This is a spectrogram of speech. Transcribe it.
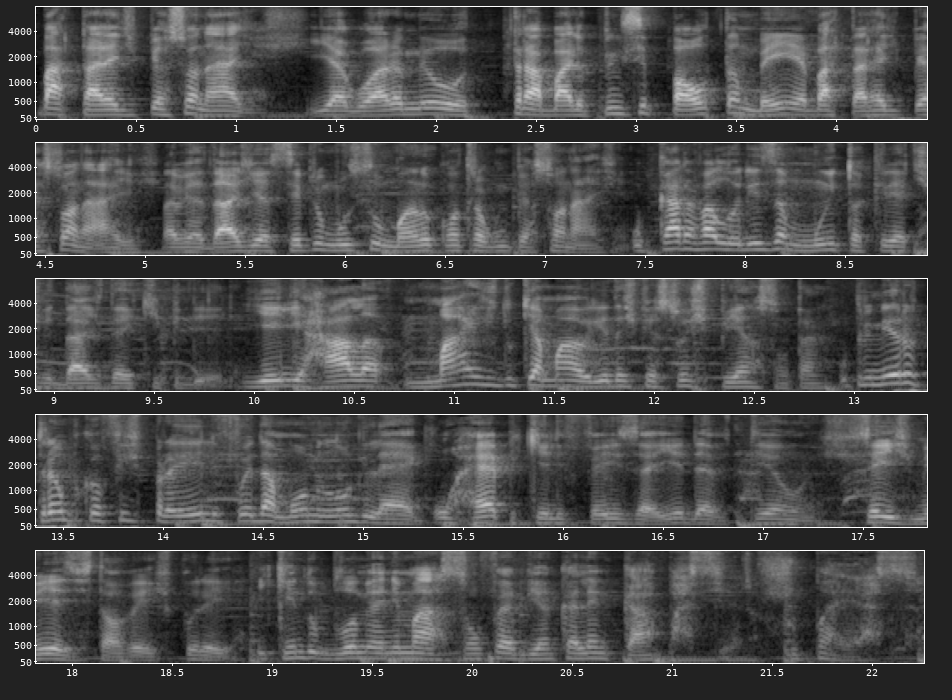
batalha de personagens. E agora meu trabalho principal também é batalha de personagens. Na verdade, é sempre o muçulmano contra algum personagem. O cara valoriza muito a criatividade da equipe dele. E ele rala mais do que a maioria das pessoas pensam, tá? O primeiro trampo que eu fiz para ele foi da Mommy Long Leg. Um rap que ele fez aí deve ter uns seis meses, talvez, por aí. E quem dublou minha animação foi a Bianca Alencar, parceiro. Chupa essa.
